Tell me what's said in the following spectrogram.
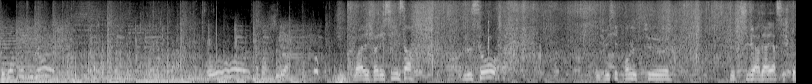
Fais gaffe au guidon. Oh, ça torche là. Bon allez, je vais aller essayer ça. Le saut. Et je vais essayer de prendre le le petit verre derrière si je peux.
